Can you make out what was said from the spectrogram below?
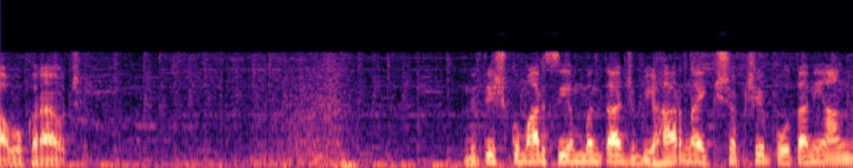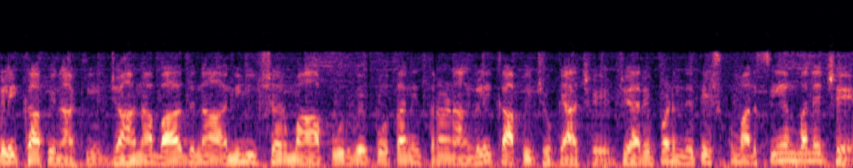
દાવો કરાયો છે. નીતિશ કુમાર સીએમ બનતા જ બિહારના એક શખ્સે પોતાની આંગળી કાપી નાખી. જહાનાબાદના અનિલ શર્મા પૂર્વે પોતાની ત્રણ આંગળી કાપી ચૂક્યા છે. જ્યારે પણ નીતિશ સીએમ બને છે,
